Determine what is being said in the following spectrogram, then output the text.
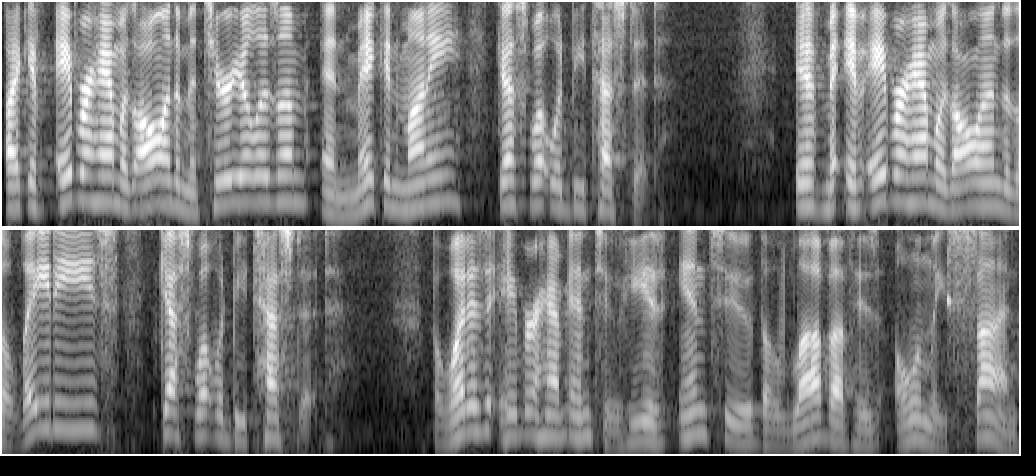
Like if Abraham was all into materialism and making money, guess what would be tested? If, if Abraham was all into the ladies, guess what would be tested? But what is Abraham into? He is into the love of his only son.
